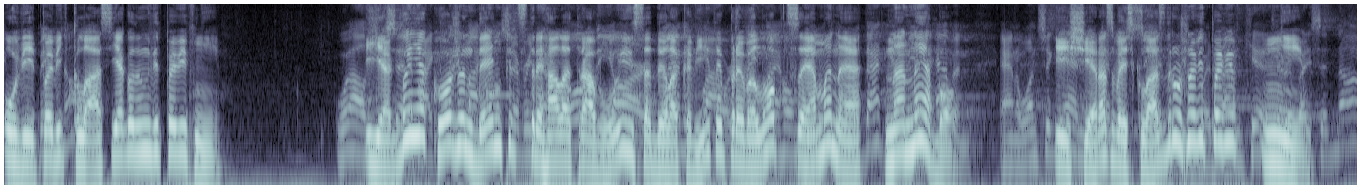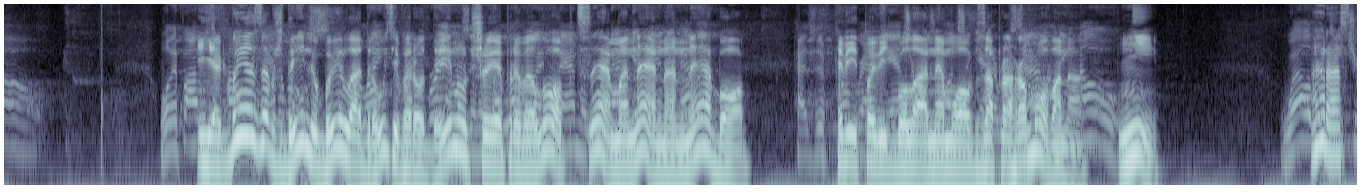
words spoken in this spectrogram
У відповідь клас як один відповів ні. Якби я кожен день підстригала траву і садила квіти, привело б це мене на небо. І ще раз весь клас дружно відповів ні. Якби я завжди любила друзів і родину, чи привело б це мене на небо? Відповідь була немов запрограмована. Ні. Гаразд.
